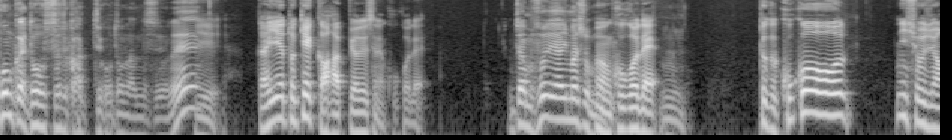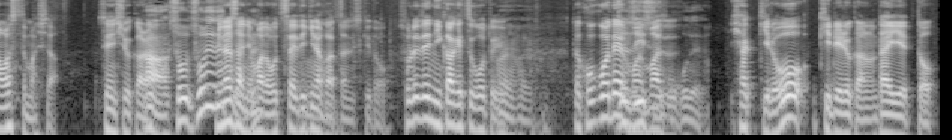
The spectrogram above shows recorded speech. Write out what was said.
今回どうするかっていうことなんですよね、いい。ダイエット結果発表ですねここで。じゃあもうそれやりましょうもう、うんここで。うん。というかここに照準合わせてました。先週から。ああそそれで皆さんにはまだお伝えできなかったんですけど。それで2ヶ月後という、はいはいでここでまあまずよここで。100キロを切れるかのダイエット。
